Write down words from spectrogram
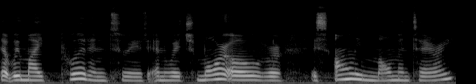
that we might put into it and which, moreover, is only momentary?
